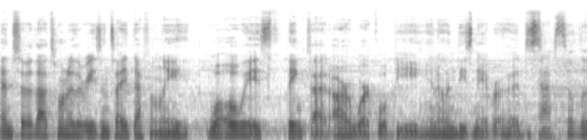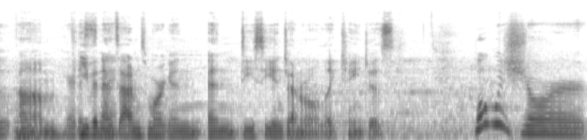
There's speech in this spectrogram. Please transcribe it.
And so that's one of the reasons I definitely will always think that our work will be, you know, in these neighborhoods. Absolutely. Um, even stay. as Adams Morgan and DC in general like changes. What was your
